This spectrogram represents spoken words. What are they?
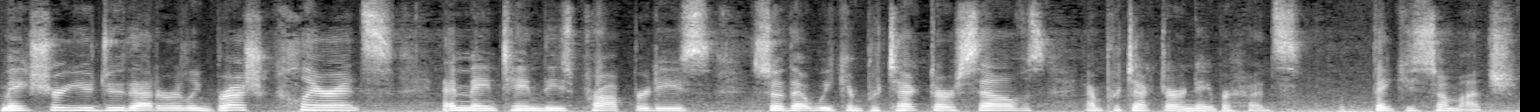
Make sure you do that early brush clearance and maintain these properties so that we can protect ourselves and protect our neighborhoods. Thank you so much.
